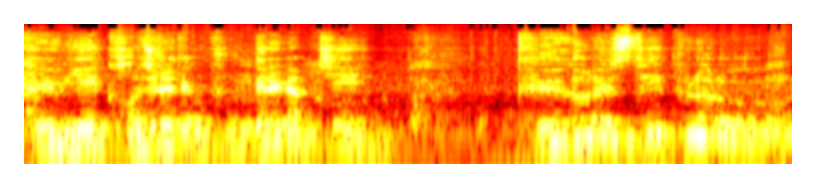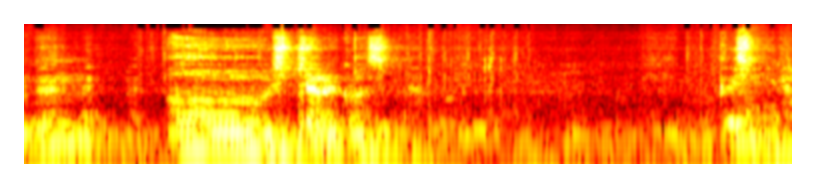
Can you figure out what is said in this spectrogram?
그 위에 거즈를 대고 붕대를 감지 그거를 스테이플러로는 어 쉽지 않을 것 같습니다. 끝입니다.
